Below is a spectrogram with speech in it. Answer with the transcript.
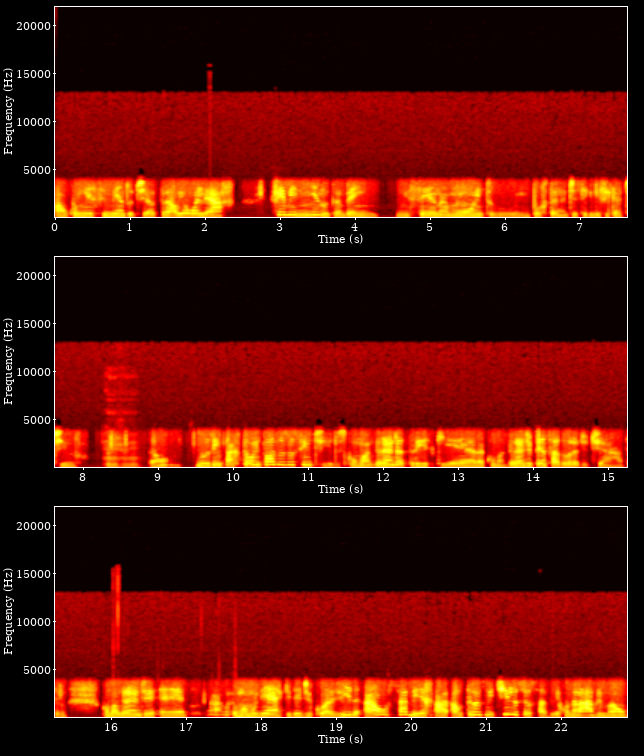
ao conhecimento teatral e ao olhar feminino também em cena muito importante e significativo. Uhum. Então, nos impactou em todos os sentidos, como uma grande atriz que era, como uma grande pensadora de teatro, como uma grande é, uma mulher que dedicou a vida ao saber, ao, transmitir o seu saber. Quando ela abre mão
